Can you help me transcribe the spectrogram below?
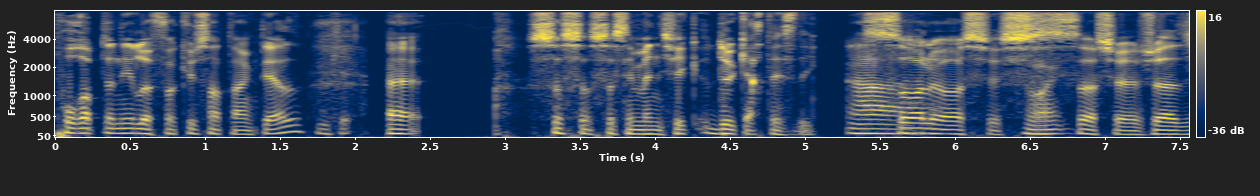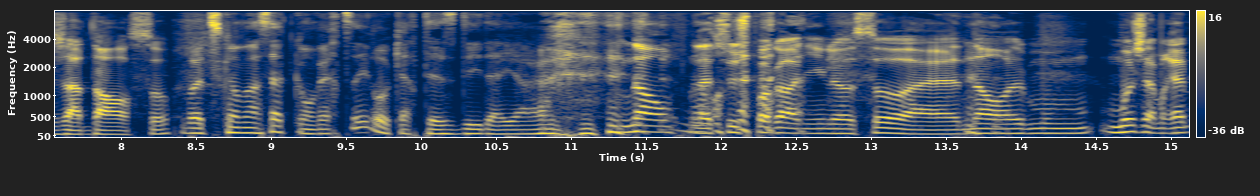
pour obtenir le focus en tant que tel. Euh, ça, ça, ça c'est magnifique. Deux cartes SD. Ah. Ça, là, Ouais. ça, j'adore ça. Vas-tu commencer à te convertir aux cartes SD, d'ailleurs? Non, là-dessus, je suis pas gagné. Là. Ça, euh, non, moi, j'aimerais...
